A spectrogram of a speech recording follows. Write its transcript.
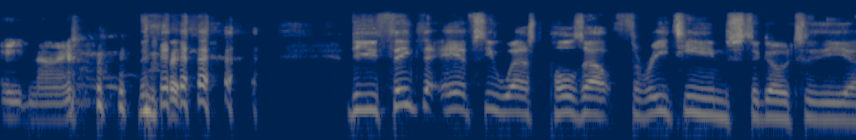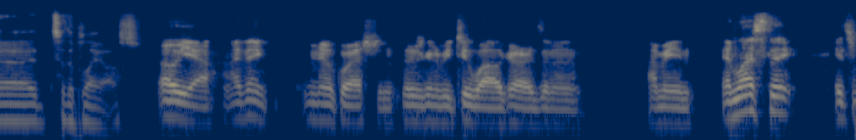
eight nine. Do you think the AFC West pulls out three teams to go to the uh to the playoffs? Oh yeah, I think no question. There's going to be two wild cards in it. I mean, unless they, it's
